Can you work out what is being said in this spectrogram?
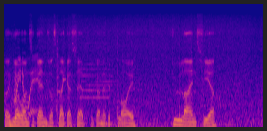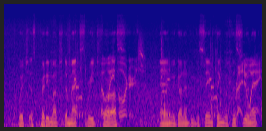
So here Right once away. again, just like I said, we're gonna deploy two lines here, which is pretty much the max reach for Await us. orders. And we're gonna do the same thing with this Right unit.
